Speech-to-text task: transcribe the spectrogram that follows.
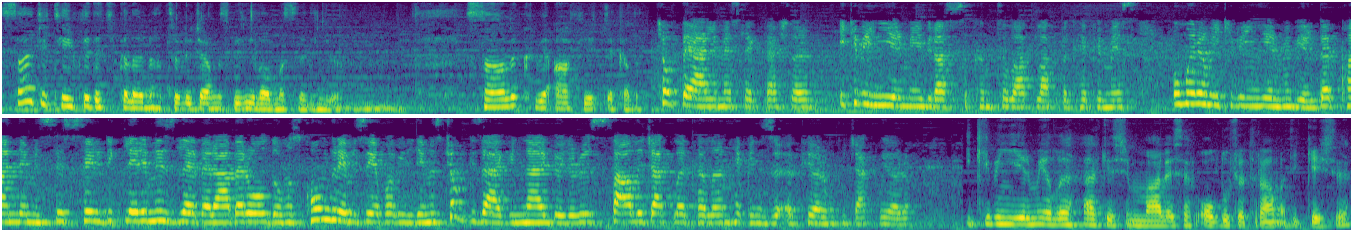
sadece keyifli dakikalarını hatırlayacağımız bir yıl olmasını diliyorum. Sağlık ve afiyetle kalın. Çok değerli meslektaşlarım, 2020'yi biraz sıkıntılı atlattık hepimiz. Umarım 2021'de pandemisiz, sevdiklerimizle beraber olduğumuz, kongremizi yapabildiğimiz çok güzel günler görürüz. Sağlıcakla kalın. Hepinizi öpüyorum, kucaklıyorum. 2020 yılı herkes için maalesef oldukça travmatik geçti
